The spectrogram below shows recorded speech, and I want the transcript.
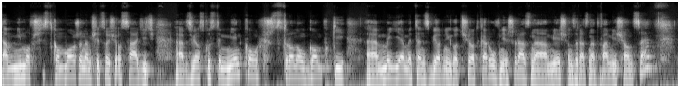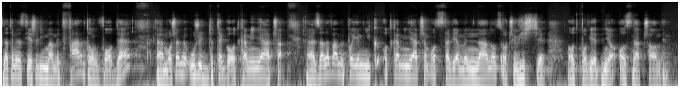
tam mimo wszystko może nam się coś osadzić. E, W związku z tym miękką stroną gąbki e, myjemy ten zbiornik od środka również raz na miesiąc, raz na dwa miesiące. Natomiast jeżeli mamy twardą wodę, e, możemy użyć do tego odkamieniacza. Zalewamy pojemnik odkamieniaczem, odstawiamy na noc, oczywiście odpowiednio oznaczonym.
